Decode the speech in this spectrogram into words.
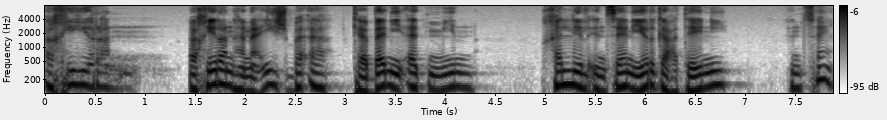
أخيرا أخيرا هنعيش بقى كبني آدمين. خلي الإنسان يرجع تاني إنسان.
